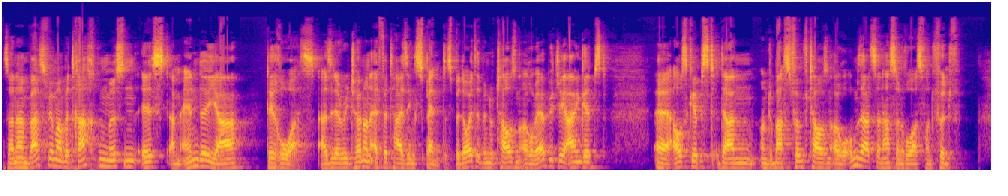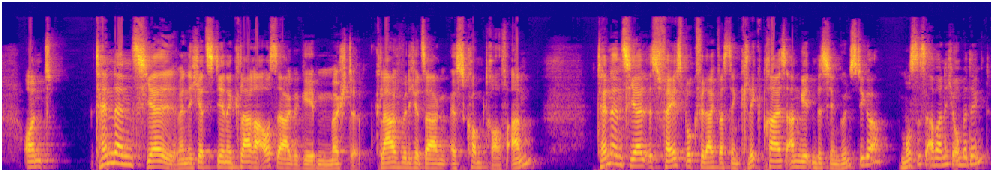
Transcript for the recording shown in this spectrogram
sondern was wir mal betrachten müssen, ist am Ende ja der ROAS, also der Return on Advertising Spend. Das bedeutet, wenn du 1000 Euro Werbebudget eingibst, äh, ausgibst, dann und du machst 5000 Euro Umsatz, dann hast du ein ROAS von 5. Und Tendenziell, wenn ich jetzt dir eine klare Aussage geben möchte, klar würde ich jetzt sagen, es kommt drauf an. Tendenziell ist Facebook vielleicht, was den Klickpreis angeht, ein bisschen günstiger, muss es aber nicht unbedingt.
